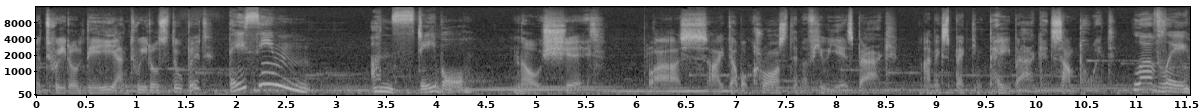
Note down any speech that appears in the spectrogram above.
The Tweedledee and Tweedlestupid? they seem unstable. No shit. Plus, I double-crossed him a few years back. I'm expecting payback at some point. Lovely.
